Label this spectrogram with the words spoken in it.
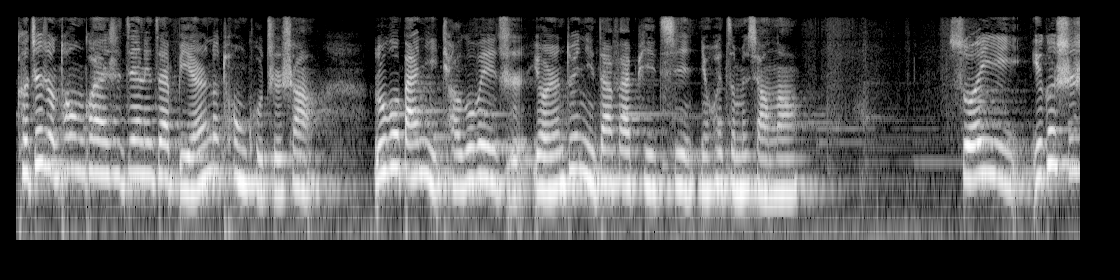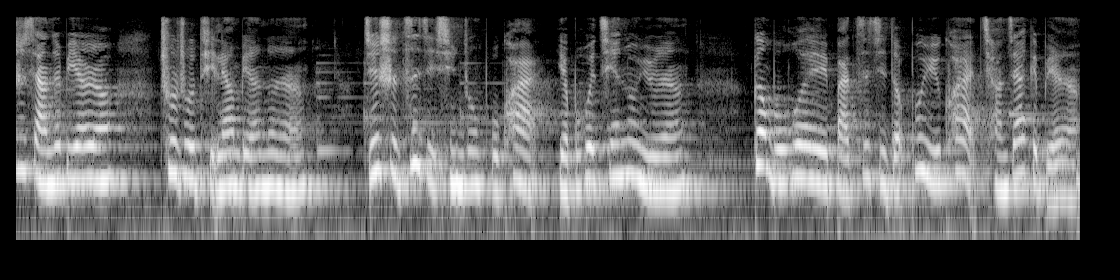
可这种痛快是建立在别人的痛苦之上。如果把你调个位置，有人对你大发脾气，你会怎么想呢？所以，一个时时想着别人、处处体谅别人的人，即使自己心中不快，也不会迁怒于人。更不会把自己的不愉快强加给别人。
